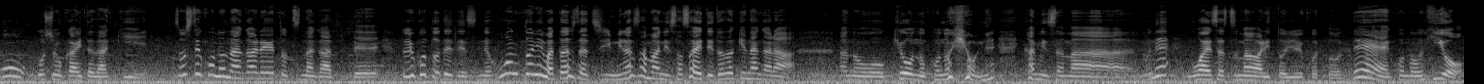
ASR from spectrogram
をご紹介いただきそしてこの流れとつながってということでですね本当に私たち皆様に支えていただきながらあの今日のこの日をね神様のねご挨拶回りということでこの日を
